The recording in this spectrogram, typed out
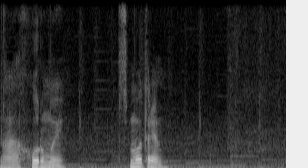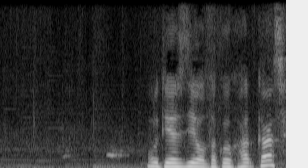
а, хурмы. Смотрим. Вот я сделал такой каркас.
